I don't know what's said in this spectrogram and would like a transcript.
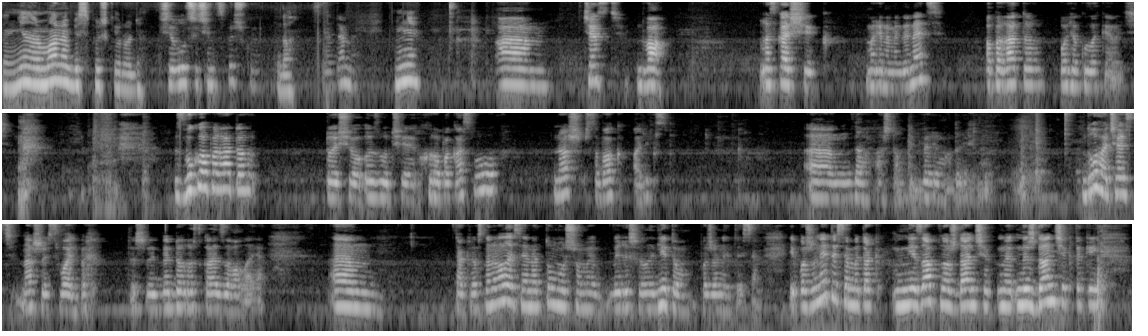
Да не, нормально без вспышки вроде. Ще лучше, ніж спишкою. Да. Не. А, часть 2. Розказчик Марина Меденець, оператор Ольга Кулакевич. Звукооператор, той, що озвучує хропака свого, наш собак Алікс. Ем, да, аж там під дверима дрихне. Друга часть нашої свадьби. Те, що не дорозказувала я. Ем, так, остановилася я на тому, що ми вирішили літом поженитися. І поженитися ми так внезапно жданчик, не- нежданчик такий.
